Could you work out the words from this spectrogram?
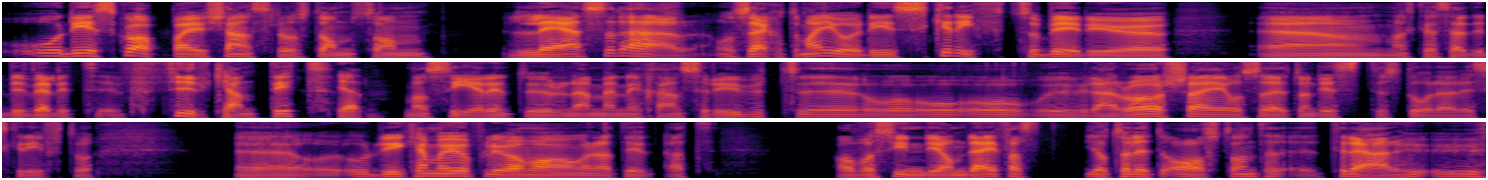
och det skapar ju känslor hos dem som läser det här. Och särskilt om man gör det i skrift så blir det ju uh, man ska säga det blir väldigt fyrkantigt. Yep. Man ser inte hur den här människan ser ut uh, och, och, och, hur den rör sig och så utan det, det står där i skrift. Och, och det kan man ju uppleva många gånger att, det, att ja, vad synd det är om dig. Fast jag tar lite avstånd till det här. Hur,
